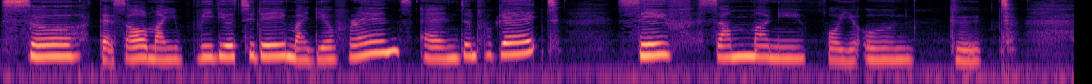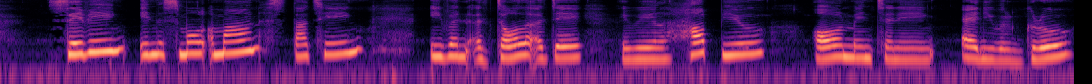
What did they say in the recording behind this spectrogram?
So that's all my video today, my dear friends. And don't forget, save some money for your own good. Saving in a small amount, starting even a dollar a day, it will help you all maintaining and you will grow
